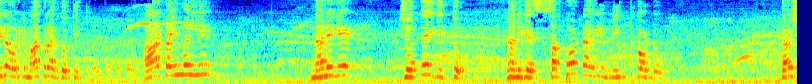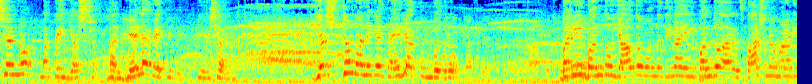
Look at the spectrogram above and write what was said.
ಇರೋವ್ರಿಗೆ ಮಾತ್ರ ಅದು ಗೊತ್ತಿತ್ತು. ಆ ಟೈಮಲ್ಲಿ ನನಗೆ ಜೊತೆಗಿದ್ದು, ನನಗೆ ಸಪೋರ್ಟ್ ಆಗಿ ನಿಂತ್ಕೊಂಡು ದರ್ಶನ್ನು ಮತ್ತೆ ಯಶ್, ನಾನು ಹೇಳಲೇಬೇಕಿಲ್ಲಿ ಈ ವಿಷಯನ. ಎಷ್ಟು ನನಗೆ ಧೈರ್ಯ ತುಂಬಿದ್ರು. ಬರೀ ಬಂದು ಯಾವುದೋ ಒಂದು ದಿನ ಇಲ್ಲಿ ಬಂದು ಭಾಷಣ ಮಾಡಿ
